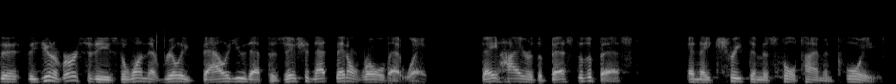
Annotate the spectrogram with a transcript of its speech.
the the universities, the one that really value that position, that they don't roll that way. They hire the best of the best, and they treat them as full time employees.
